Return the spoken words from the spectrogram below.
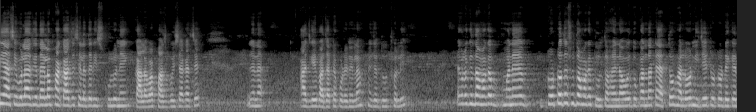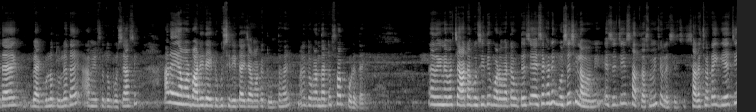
নিয়ে আসি বলে আজকে দেখলাম ফাঁকা আছে, ছেলেদের স্কুলও নেই। কাল আবার ফার্স্ট বৈশাখ আছে। যেন আজকে এই বাজারটা করে নিলাম। এই যে দুধ থলি এগুলো কিন্তু আমাকে মানে টোটোতে শুধু আমাকে তুলতে হয় না। ওই দোকানদারটা এত ভালো, নিজেই টোটো ডেকে দেয়, ব্যাগগুলো তুলে দেয়। আমি শুধু বসে আসি। আর এই আমার বাড়ির এইটুকু সিঁড়িটাই যে আমাকে তুলতে হয় মানে দোকানদারটা সব করে দেয়। দেখেন এবার চাটা বসিয়ে দিয়ে বড়ো বেটা উঠেছে, এসে খানিক বসেছিলাম আমি, এসেছি সাতটার সময় চলে এসেছি, সাড়ে ছটায় গিয়েছি,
